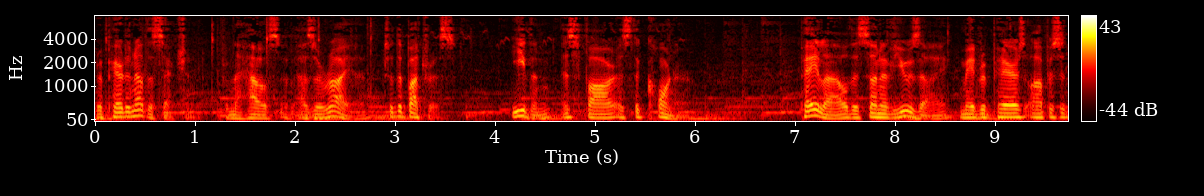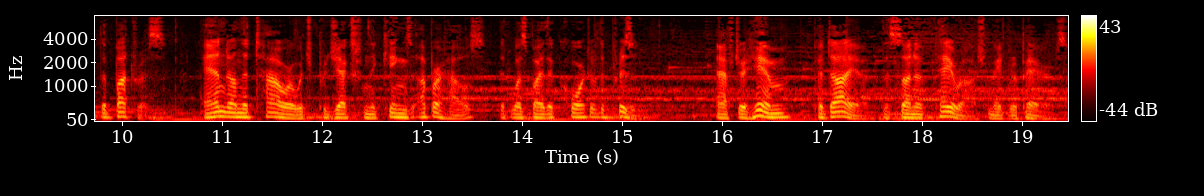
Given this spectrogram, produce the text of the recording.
repaired another section, from the house of Azariah to the buttress, even as far as the corner Palal, the son of Uzai, made repairs opposite the buttress, and on the tower which projects from the king's upper house that was by the court of the prison. After him, Pedaiah, the son of Parosh, made repairs.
